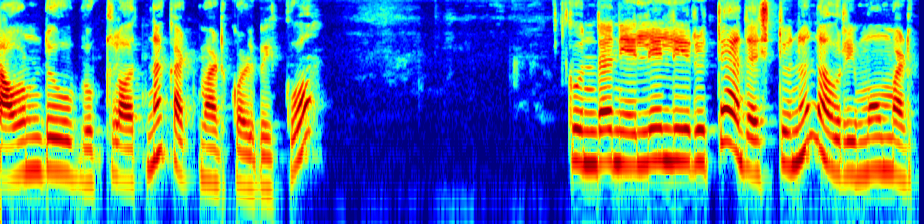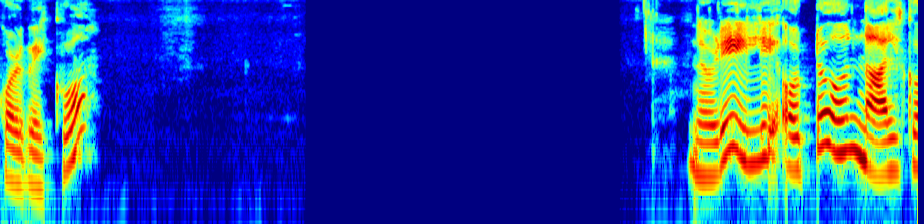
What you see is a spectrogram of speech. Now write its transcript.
ರೌಂಡು ಕ್ಲಾತ್ನ ಕಟ್ ಮಾಡ್ಕೊಳ್ಬೇಕು. ಕುಂದನ್ ಎಲ್ಲೆಲ್ಲಿ ಇರುತ್ತೆ ಅದಷ್ಟು ನಾವು ರಿಮೂವ್ ಮಾಡ್ಕೊಳ್ಬೇಕು. ನೋಡಿ, ಇಲ್ಲಿ ಒಟ್ಟು ನಾಲ್ಕು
